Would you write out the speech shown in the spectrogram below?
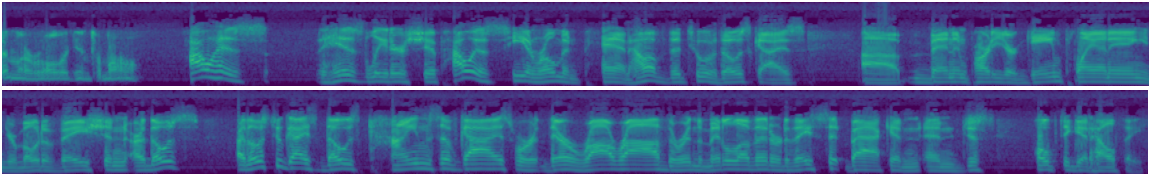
similar role again tomorrow. How has his leadership? How has he and Roman Penn? How have the two of those guys uh, been in part of your game planning and your motivation? Are those are those two guys those kinds of guys where they're rah rah, they're in the middle of it, or do they sit back and and just hope to get healthy?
